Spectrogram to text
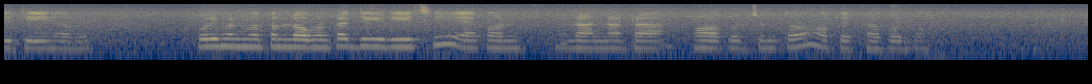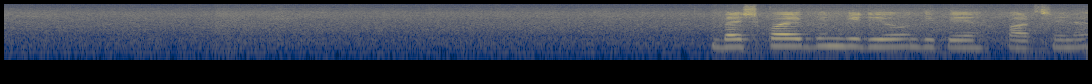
দিতেই হবে। পরিমাণ মতন লবণটা দিয়ে দিয়েছি। এখন রান্নাটা হওয়া পর্যন্ত অপেক্ষা করব। বেশ কয়েকদিন ভিডিও দিতে পারছি না।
